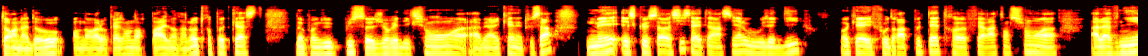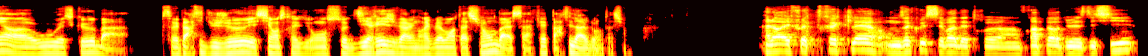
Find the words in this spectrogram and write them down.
Tornado. On aura l'occasion d'en reparler dans un autre podcast d'un point de vue plus euh, juridiction américaine et tout ça. Mais est-ce que ça aussi, ça a été un signal où vous vous êtes dit, OK, il faudra peut-être faire attention à, à l'avenir ou est-ce que bah, ça fait partie du jeu et si on se, dirige vers une réglementation, bah, ça fait partie de la réglementation. Alors, il faut être très clair. On nous accuse, c'est vrai, d'être un wrapper du SDC,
